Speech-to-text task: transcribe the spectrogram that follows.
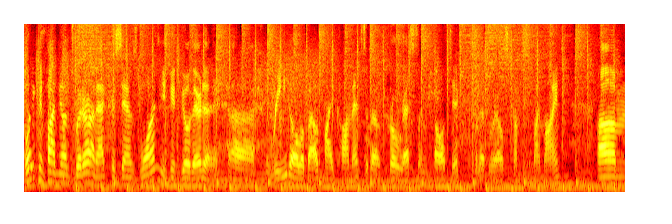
Well, you can find me on Twitter. I'm at ChrisAms1. You can go there to uh, read all about my comments about pro wrestling, politics, whatever else comes to my mind. Um,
